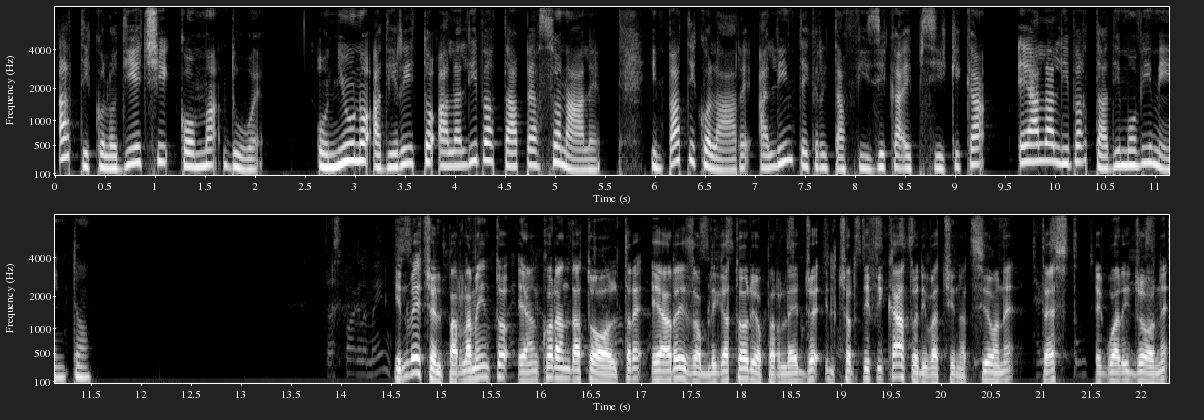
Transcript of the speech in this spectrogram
Articolo 10,2 Ognuno ha diritto alla libertà personale, in particolare all'integrità fisica e psichica e alla libertà di movimento. Invece il Parlamento è ancora andato oltre e ha reso obbligatorio per legge il certificato di vaccinazione test e guarigione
